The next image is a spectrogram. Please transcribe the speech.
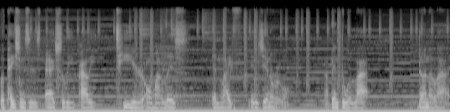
But patience is actually probably tier on my list in life in general. I've been through a lot, done a lot.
